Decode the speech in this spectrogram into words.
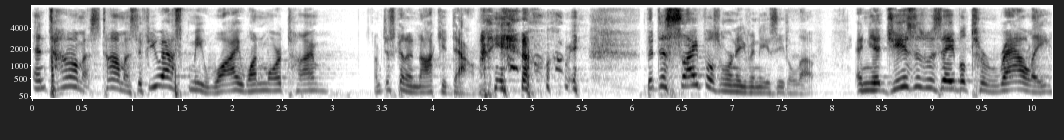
And Thomas, Thomas, if you ask me why one more time, I'm just going to knock you down. you know, I mean, the disciples weren't even easy to love. And yet Jesus was able to rally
